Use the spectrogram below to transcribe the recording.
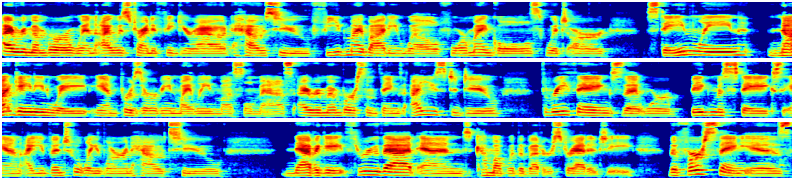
I remember when I was trying to figure out how to feed my body well for my goals, which are staying lean, not gaining weight, and preserving my lean muscle mass. I remember some things I used to do, three things that were big mistakes, and I eventually learned how to navigate through that and come up with a better strategy. The first thing is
